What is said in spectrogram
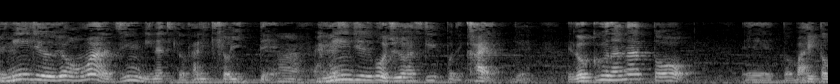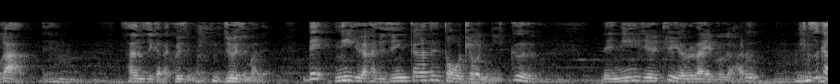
で24は仁義なきと他力と行って、はい。25、18切符で帰ってで67と,、えー、とバイトがあって、3時から9時まで、10時まで。で、28新幹線東京に行く。で、29夜ライブがある。うんいつ考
